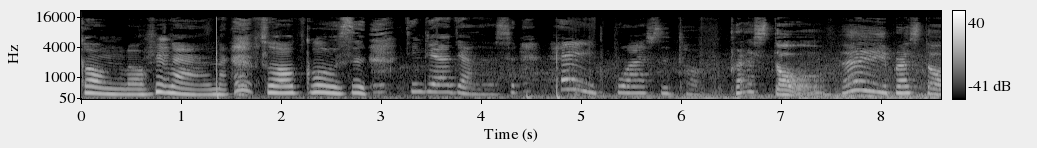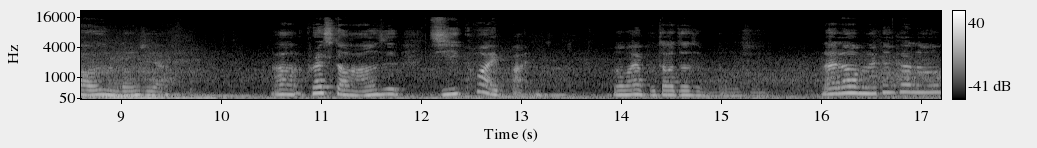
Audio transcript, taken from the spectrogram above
恐龙妈妈说故事。今天要讲的是《嘿，波斯头》。Presto，嘿，Presto 是什么东西啊？啊，Presto 好像是极快版，妈妈也不知道这是什么东西。来了，我们来看看喽。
